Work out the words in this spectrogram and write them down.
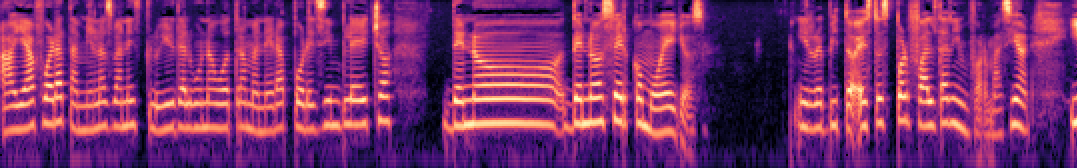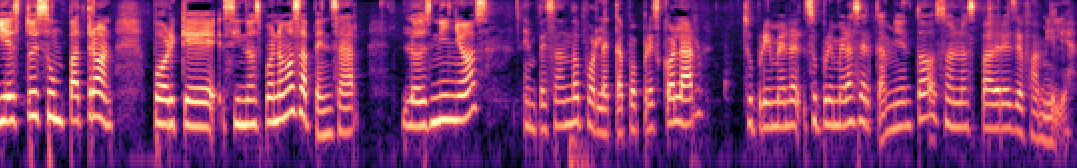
allá afuera también las van a excluir de alguna u otra manera por el simple hecho de no de no ser como ellos. Y repito, esto es por falta de información. Y esto es un patrón, porque si nos ponemos a pensar, los niños, empezando por la etapa preescolar, su primer, su primer acercamiento son los padres de familia.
